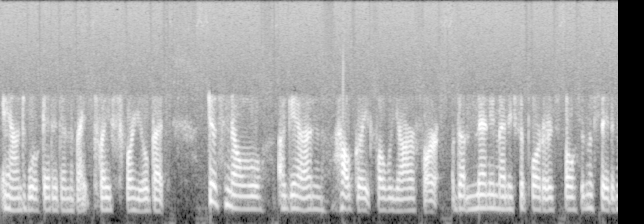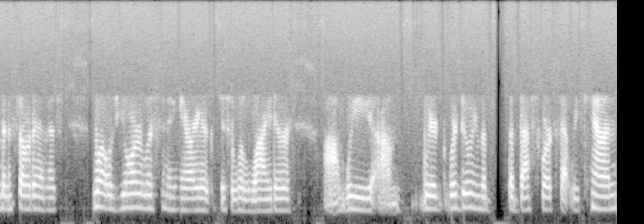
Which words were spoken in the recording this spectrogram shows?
and we'll get it in the right place for you. But just know again how grateful we are for the many, many supporters, both in the state of Minnesota and as well as your listening area, just a little wider. Um, we um, we're we're doing the the best work that we can,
